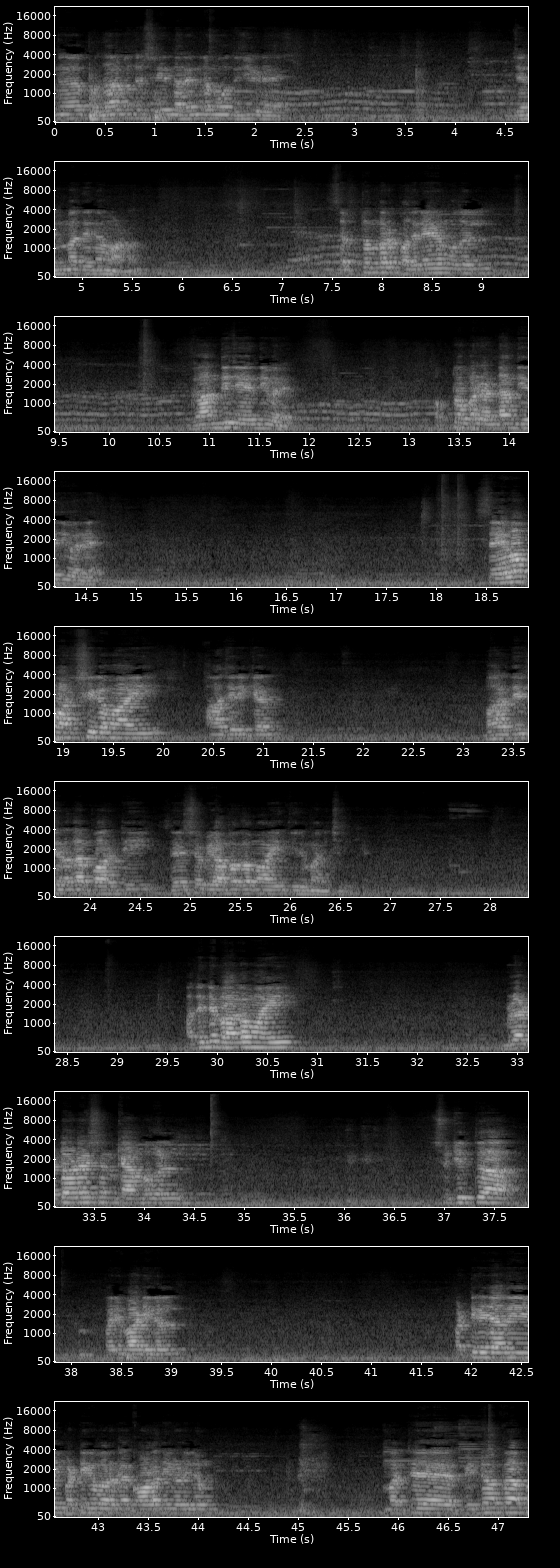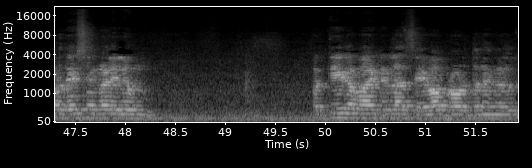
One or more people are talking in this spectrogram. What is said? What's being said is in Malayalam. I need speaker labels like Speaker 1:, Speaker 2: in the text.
Speaker 1: ഇന്ന് പ്രധാനമന്ത്രി ശ്രീ നരേന്ദ്രമോദിജിയുടെ ജന്മദിനമാണ്. സെപ്റ്റംബർ പതിനേഴ് മുതൽ ഗാന്ധി ജയന്തി വരെ ഒക്ടോബർ രണ്ടാം തീയതി വരെ സേവ പാക്ഷികമായി ആചരിക്കാൻ ഭാരതീയ ജനതാ പാർട്ടി ദേശവ്യാപകമായി തീരുമാനിച്ചിരിക്കുക അതിന്റെ ഭാഗമായി ബ്ലഡ് ഡൊണേഷൻ ക്യാമ്പുകൾ ശുചിത്വ പരിപാടികൾ പട്ടികജാതി പട്ടികവർഗ കോളനികളിലും മറ്റ് പിന്നോക്ക പ്രദേശങ്ങളിലും പ്രത്യേകമായിട്ടുള്ള സേവാ പ്രവർത്തനങ്ങൾ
